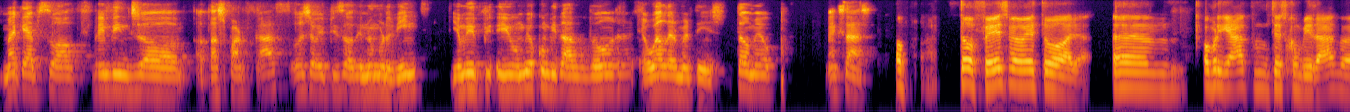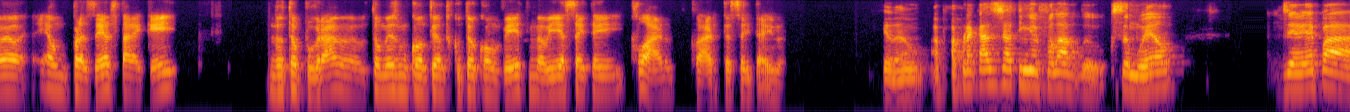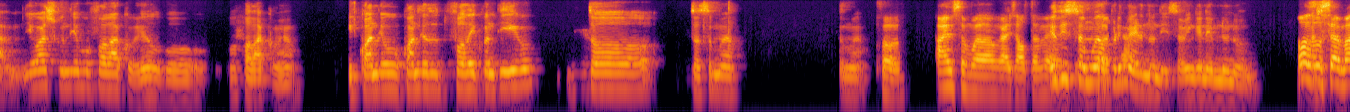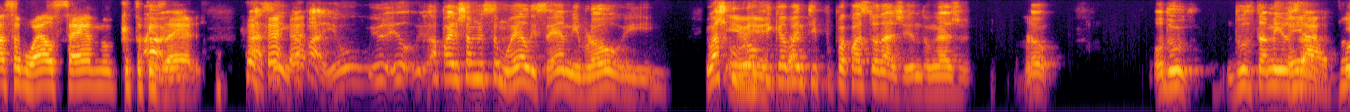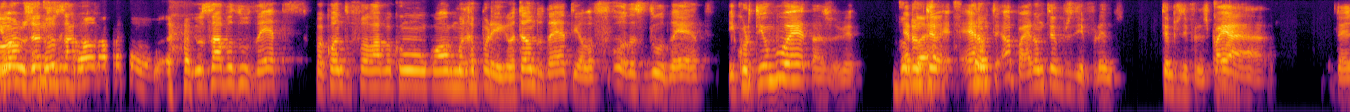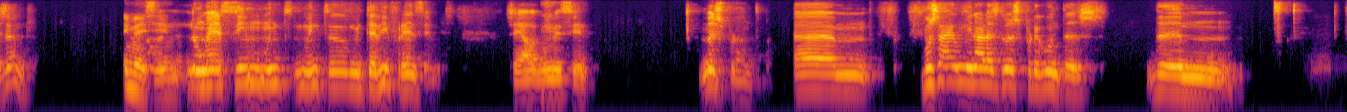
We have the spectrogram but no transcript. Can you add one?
Como é que é, pessoal? Bem-vindos ao, ao Taspar Podcast. Hoje é o episódio número 20 e o, meu, e o meu convidado de honra é o Heller Martins. Então, meu, como é que estás? Estou feliz, meu, e tu, olha. hum, obrigado por me teres convidado, meu, é- é um prazer estar aqui no teu programa. Estou mesmo contente com o teu convite, meu, e aceitei, claro, claro que aceitei, meu. Cada um. Ah, por acaso já tinha falado com o Samuel, dizer, é pá, eu acho que um dia vou falar com ele, vou, vou falar com ele. E quando eu, quando eu falei contigo, estou Samuel. Samuel. Pô. Ah, o Samuel é um gajo altamente. Eu disse Samuel primeiro, não disse, eu enganei-me no nome. Podes chamar Samuel, Sam, o que tu Ah, quiseres. Ah, sim, opá, eu, eu, eu, opá, eu chamo-lhe Samuel e Sam e bro. E... Eu acho que o bro fica bem tipo, para quase toda a gente. Um gajo, bro. Ou Dude. Dude também Yeah, usava. do- eu há uns anos usava, eu usava Dudete para quando falava com, com alguma rapariga. Então Dudete e ela, foda-se Dudete. E curtia um bué, estás a ver? Do Eram, te, eram, te, opá, eram tempos diferentes. Tempos diferentes. Pá, há 10 anos. Imagina. Não é assim muito, muito, muita diferença, mas já é alguma cena. Mas pronto. Vou já eliminar as duas perguntas de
